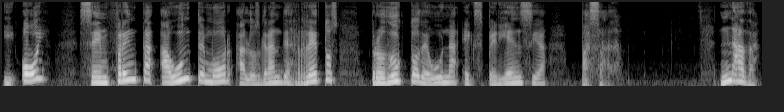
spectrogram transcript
Y hoy se enfrenta a un temor a los grandes retos producto de una experiencia pasada. Nada,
